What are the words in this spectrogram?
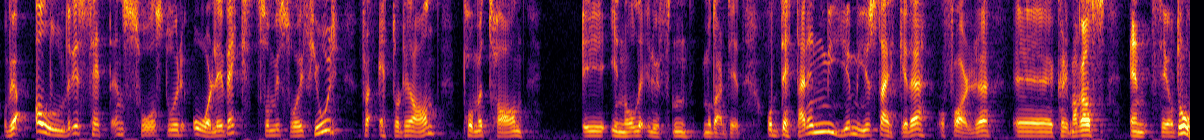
Og vi har aldri sett en så stor årlig vekst som vi så i fjor, fra ett år til annet, på metan i luften i moderne tid. Og dette er en mye mye sterkere og farligere eh, klimagass enn CO2.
